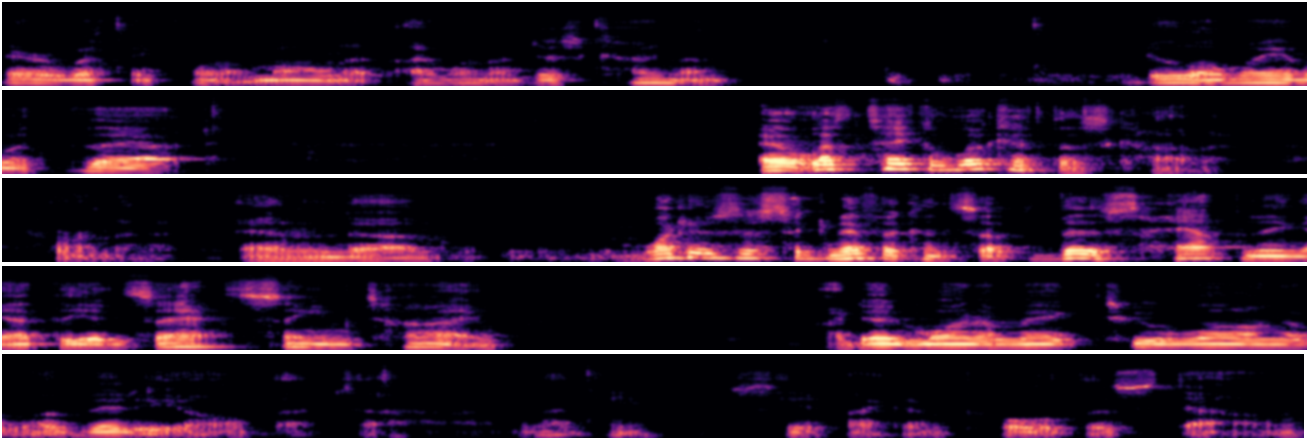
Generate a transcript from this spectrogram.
Bear with me for a moment. I want to just kind of do away with that. And let's take a look at this comet for a minute. And um, what is the significance of this happening at the exact same time? I didn't want to make too long of a video, but uh, let me see if I can pull this down.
